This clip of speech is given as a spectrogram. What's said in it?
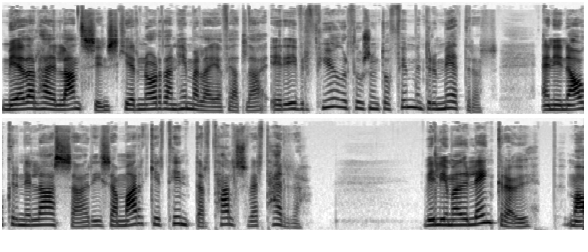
Meðalhæð landsins hér norðan Himalajafjalla er yfir 4500 metrar en í nákrinni Lhasa rýsa margir tindar talsvert herra. Viljum aður lengra upp má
